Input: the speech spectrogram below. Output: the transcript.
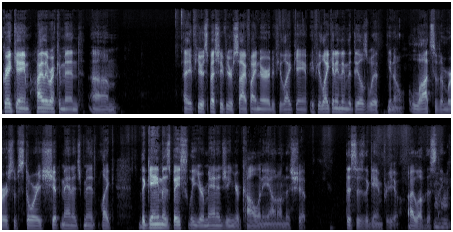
great game. Highly recommend. Um, uh, if you're especially if you're a sci-fi nerd, if you like game, if you like anything that deals with you know lots of immersive stories, ship management, like the game is basically you're managing your colony out on this ship. This is the game for you. I love this thing.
